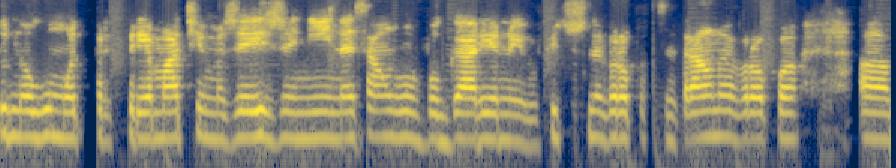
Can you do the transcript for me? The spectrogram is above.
до много предприемачи, мъже и жени, не само в България, но и в Източна Европа, Централна Европа. А,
